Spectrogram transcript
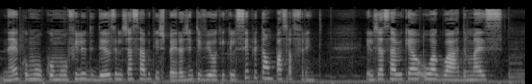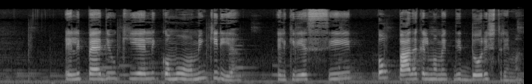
né? Como como filho de Deus, ele já sabe o que espera. A gente viu aqui que ele sempre está um passo à frente. Ele já sabe o que o aguarda, mas ele pede o que ele como homem queria. Ele queria se poupar daquele momento de dor extrema.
